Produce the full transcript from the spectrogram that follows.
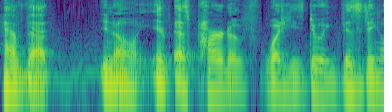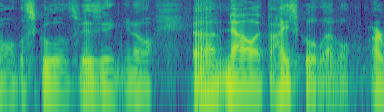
have that, you know, as part of what he's doing, visiting all the schools, visiting, you know, uh, now at the high school level, our,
